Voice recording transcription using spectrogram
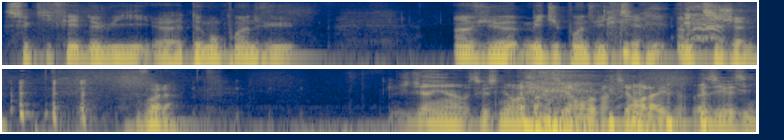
Ce qui fait de lui, euh, de mon point de vue, un vieux, mais du point de vue de Thierry, un petit jeune. Voilà. Je dis rien parce que sinon on va partir, en live. Vas-y, vas-y.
